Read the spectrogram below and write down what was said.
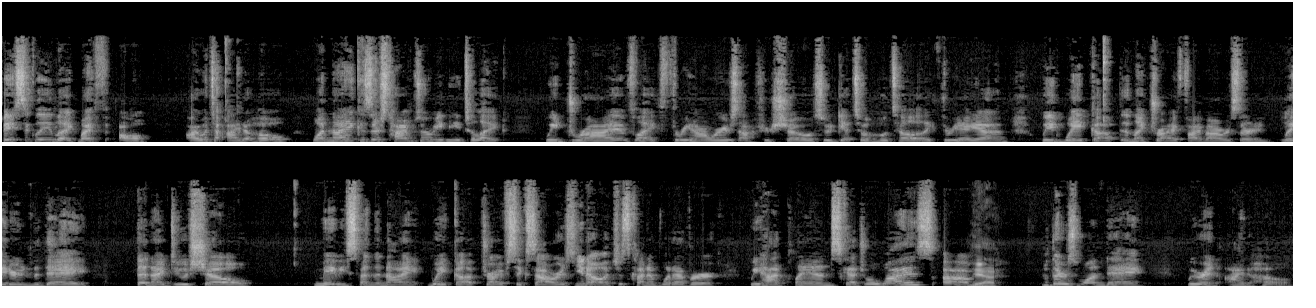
basically, like my oh, I went to Idaho one night because there's times where we need to like we drive like three hours after show, so we'd get to a hotel at like 3 a.m. We'd wake up and like drive five hours later- in the day. Then I do a show, maybe spend the night, wake up, drive six hours. You know, it's just kind of whatever we had planned schedule wise. Um, Yeah. there's one day we were in Idaho,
